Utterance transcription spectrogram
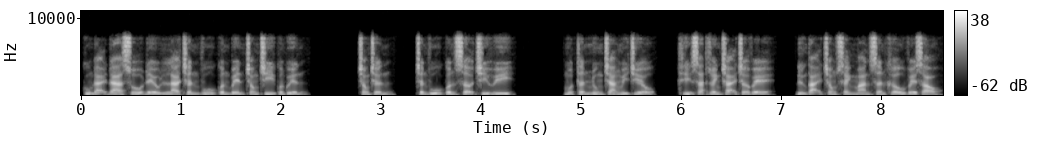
cũng đại đa số đều là chân vũ quân bên trong chi quân quyến. Trong trấn, chân vũ quân sở chỉ huy một thân nhung trang mỹ chiếu, thị sát doanh trại trở về, đứng tại trong sảnh màn sân khấu về sau,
